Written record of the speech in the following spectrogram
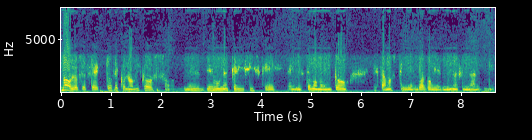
No, los efectos económicos son de una crisis que en este momento estamos pidiendo al gobierno nacional que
